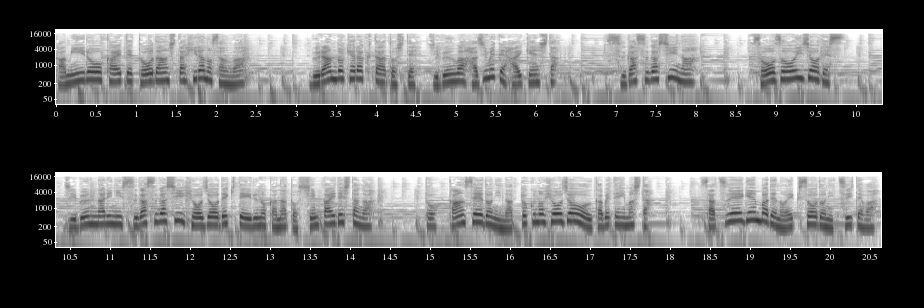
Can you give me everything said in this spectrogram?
髪色を変えて登壇した平野さんはブランドキャラクターとして自分は初めて拝見した。すがすがしいな。想像以上です。自分なりにすがすがしい表情できているのかなと心配でしたがと完成度に納得の表情を浮かべていました。撮影現場でのエピソードについては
